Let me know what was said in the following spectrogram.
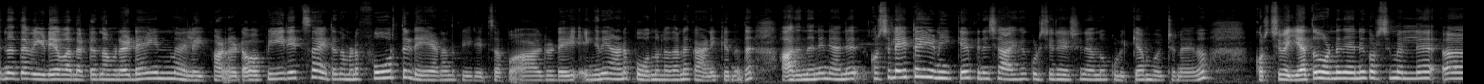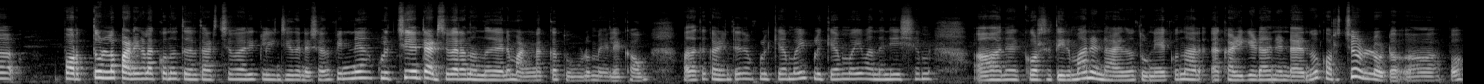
ഇന്നത്തെ വീഡിയോ വന്നിട്ട് നമ്മുടെ ഡേ ഇൻ മൈ ലൈഫാണ് കേട്ടോ. പീരിയഡ്സ് ആയിട്ട് നമ്മുടെ ഫോർത്ത് ഡേ ആണ് പീരിയഡ്സ് അപ്പോൾ ആ ഒരു ഡേ എങ്ങനെയാണ് പോകുന്നുള്ളതാണ് കാണിക്കുന്നത്. ആദ്യം തന്നെ ഞാൻ കുറച്ച് ലേറ്റായി എണീക്കാൻ പിന്നെ ചായ കുടിച്ചതിന് ശേഷം ഞാൻ കുളിക്കാൻ പോയിട്ടുണ്ടായിരുന്നു. കുറച്ച് വയ്യാത്തത് കൊണ്ട് ഞാൻ കുറച്ച് മെല്ലെ പുറത്തുള്ള പണികളൊക്കെ ഒന്ന് തീർത്ത് അടിച്ചു വാരി ക്ലീൻ ചെയ്തതിന് ശേഷം പിന്നെ കുളിച്ച് കഴിഞ്ഞിട്ട് അടിച്ചു വരാൻ നിന്ന് കഴിഞ്ഞാൽ മണ്ണൊക്കെ തൂടും മേലേക്കാവും. അതൊക്കെ കഴിഞ്ഞിട്ട് ഞാൻ കുളിക്കാൻ പോയി. കുളിക്കാൻ പോയി വന്നതിന് ശേഷം ഞാൻ കുറച്ച് തീരുമാനം ഉണ്ടായിരുന്നു. തുണിയൊക്കെ ഒന്ന് കഴുകിയിടാനുണ്ടായിരുന്നു. കുറച്ചേ ഉള്ളൂ കേട്ടോ. അപ്പോൾ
